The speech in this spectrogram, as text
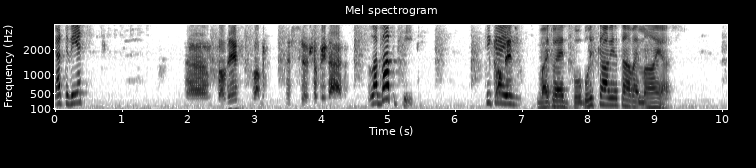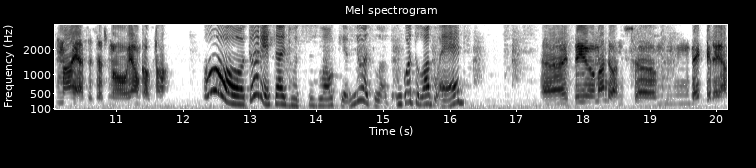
Kā tev iet? Uh, paldies! Labi, es šobrīd ēdu. Labu apetīti! Tikai Paldies. Vai tu ēdi publiskā vietā vai mājās? Mājās es esmu Jaunkalpnā. O, tu arī esi aizmucis uz laukiem. Ļoti labi. Un ko tu labu ēd? Uh, es biju Madonas uh, bekerējā.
